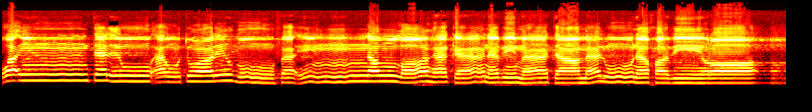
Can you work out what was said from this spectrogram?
وإن تلووا أو تعرضوا فإن الله كان بما تعملون خبيراً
